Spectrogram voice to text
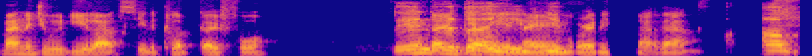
manager would you like to see the club go for? the end Don't of the day, you, you, or anything like that. Um,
